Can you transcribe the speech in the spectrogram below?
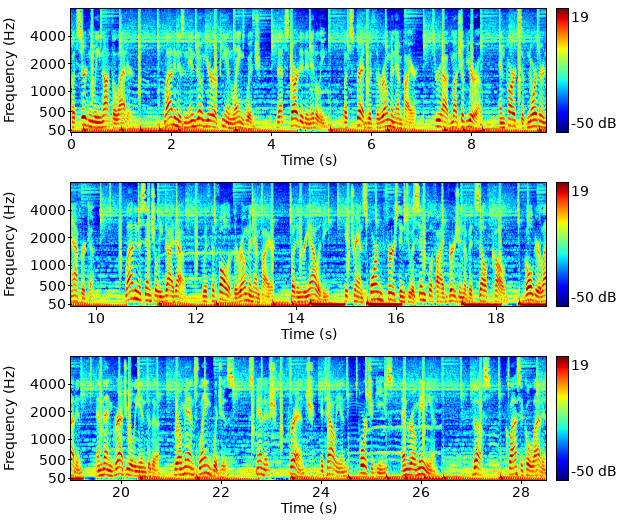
but certainly not the latter. Latin is an Indo-European language that started in Italy, but spread with the Roman Empire throughout much of Europe and parts of northern Africa. Latin essentially died out with the fall of the Roman Empire, but in reality, it transformed first into a simplified version of itself called Vulgar Latin, and then gradually into the Romance languages, Spanish, French, Italian, Portuguese, and Romanian. Thus, Classical Latin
